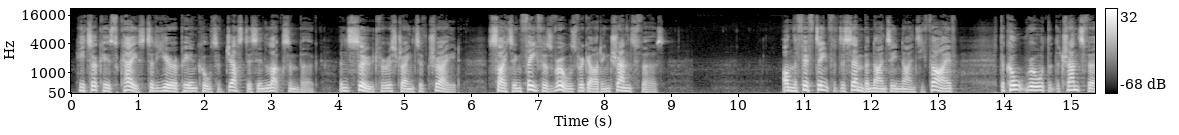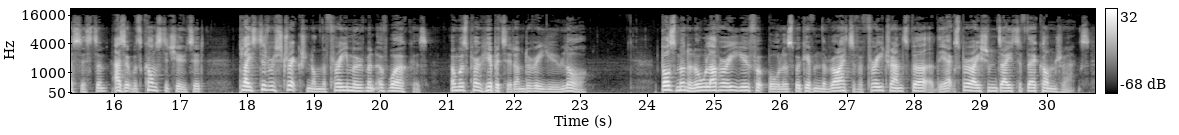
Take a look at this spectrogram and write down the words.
He took his case to the European Court of Justice in Luxembourg and sued for restraint of trade, citing FIFA's rules regarding transfers. On the 15th of December 1995, the court ruled that the transfer system, as it was constituted, placed a restriction on the free movement of workers and was prohibited under EU law. Bosman and all other EU footballers were given the right of a free transfer at the expiration date of their contracts,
